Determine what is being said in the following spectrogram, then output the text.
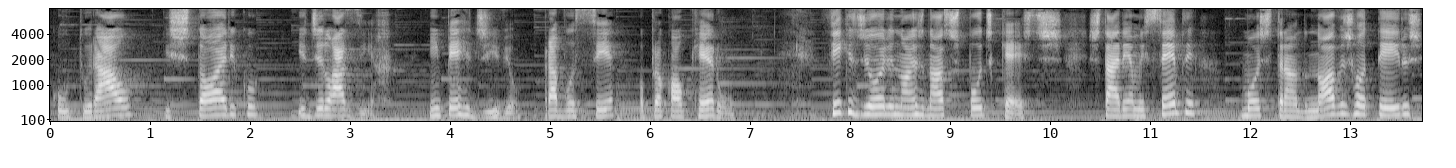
cultural, histórico e de lazer. Imperdível para você ou para qualquer um. Fique de olho nos nossos podcasts. Estaremos sempre mostrando novos roteiros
